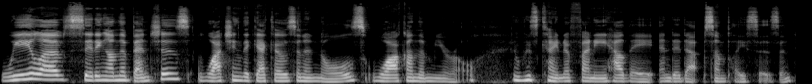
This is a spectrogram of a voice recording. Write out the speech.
We loved sitting on the benches watching the geckos and anoles walk on the mural. It was kind of funny how they ended up some places and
